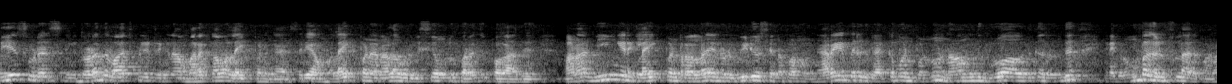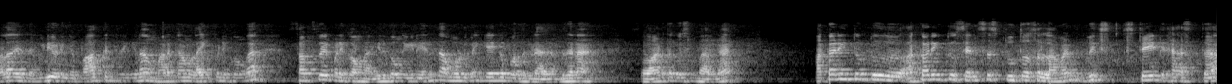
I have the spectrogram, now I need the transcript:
டியர் ஸ்டூடெண்ட்ஸ் நீங்கள் தொடர்ந்து வாட்ச் பண்ணிட்டு இருக்கீங்கன்னா மறக்காமல் லைக் பண்ணுங்கள் சரி அவங்க லைக் பண்ணனால ஒரு விஷயம் உங்களுக்கு குறைஞ்சு போகாது. ஆனால் நீங்கள் எனக்கு லைக் பண்ணுறதுனால என்னோட வீடியோஸ் என்ன பண்ணணும் நிறைய பேருக்கு ரெக்கமெண்ட் பண்ணணும் நான் வந்து க்ரோ ஆகுறதுக்கு அது வந்து எனக்கு ரொம்ப ஹெல்ப்ஃபுல்லாக இருக்கும். அதனால் இந்த வீடியோ நீங்கள் பார்த்துட்டு இருக்கீங்கன்னா மறக்காமல் லைக் பண்ணிக்கோங்க. சப்ஸ்கிரைப் பண்ணிக்கோங்க. இதுக்கு உங்ககிட்ட எந்த அமௌண்ட்டுமே கேட்க போகிறது கிடையாது. அப்படிதானே ஸோ அடுத்த கொஸ்டின் பாருங்க. According to to according to census two thousand eleven which state has the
